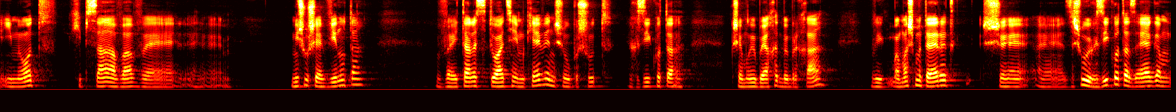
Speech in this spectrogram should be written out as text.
היא מאוד חיפשה אהבה ומישהו אה, שהבין אותה, והייתה לה סיטואציה עם קווין שהוא פשוט החזיק אותה כשהם היו ביחד בבריכה. והיא ממש מתארת שזה שהוא החזיק אותה זה היה גם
